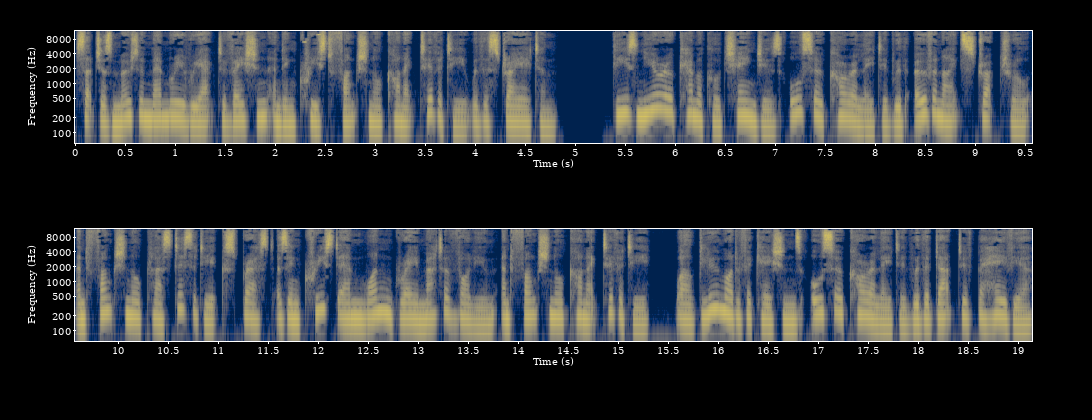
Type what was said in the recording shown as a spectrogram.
such as motor memory reactivation and increased functional connectivity with the striatum. These neurochemical changes also correlated with overnight structural and functional plasticity expressed as increased M1 gray matter volume and functional connectivity, while GLU modifications also correlated with adaptive behavior,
